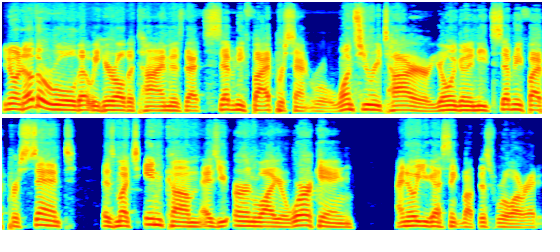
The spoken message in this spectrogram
You know, another rule that we hear all the time is that 75% rule. Once you retire, you're only going to need 75% as much income as you earn while you're working. I know what you guys think about this rule already.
